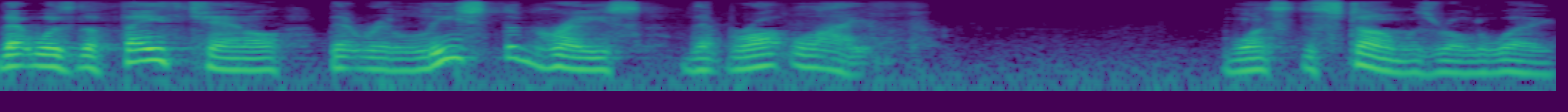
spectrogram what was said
that was the faith channel that released the grace that brought life once the stone was rolled away.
